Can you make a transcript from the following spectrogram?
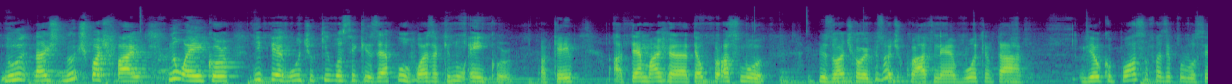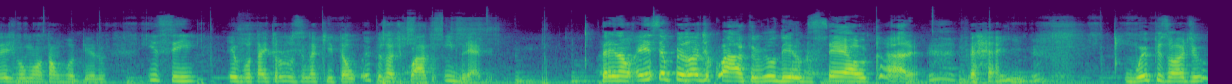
no, no Spotify, no Anchor, me pergunte o que você quiser por voz aqui no Anchor, ok? Até mais, galera, até o próximo episódio, que é o episódio 4, né? Vou tentar ver o que eu posso fazer por vocês, vou montar um roteiro. E sim, eu vou estar introduzindo aqui então o episódio 4 em breve. Peraí, não. Esse é o episódio 4, meu Deus do céu, cara. Peraí. O episódio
